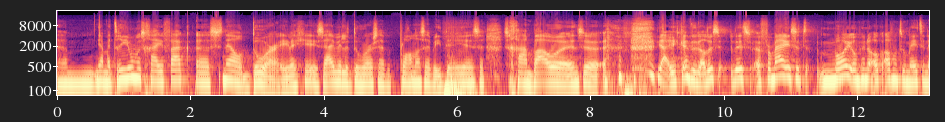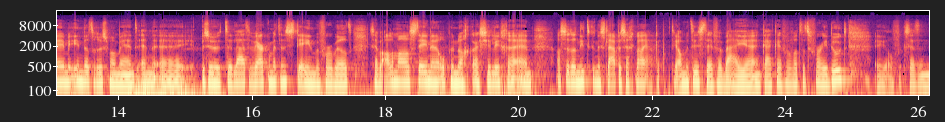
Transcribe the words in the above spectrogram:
Um, ja, met drie jongens ga je vaak uh, snel door. Weet je, zij willen door, ze hebben plannen, ze hebben ideeën, ze, ze gaan bouwen en ze. ja, je kent het wel. Dus, dus voor mij is het mooi om hun ook af en toe mee te nemen in dat rustmoment. En ze te laten werken met een steen bijvoorbeeld. Ze hebben allemaal stenen op hun nachtkastje liggen. En als ze dan niet kunnen slapen, zeg ik wel: ja, ik heb ook die amethyst even bij je. En kijk even wat het voor je doet. Of ik zet een,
